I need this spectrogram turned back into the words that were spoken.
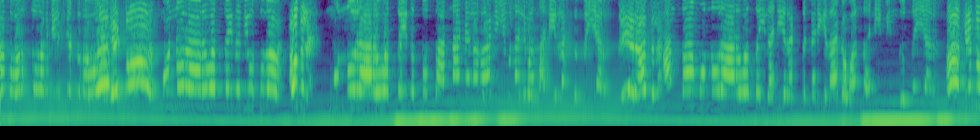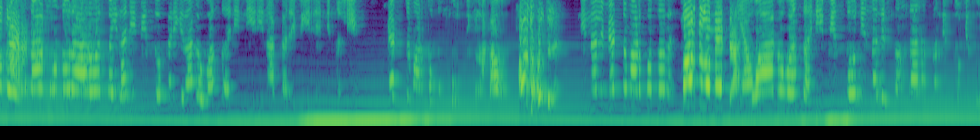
ಒಂದ್ ವರ್ಷದೊಳಗ ದಿವಸ ಎಟ್ಟದಾವು ಎಷ್ಟು ಮುನ್ನೂರ ಅರವತ್ತೈದು ದಿವಸ ಅದಾವ ಹೌದಲ್ಲ ಮುನ್ನೂರ ಅರವತ್ತೈದು ತುತ್ತ ಅನ್ನ ಮೇಲದಾಗ ಇವನಲ್ಲಿ ಒಂದ್ ಹನಿ ರಕ್ತ ತಯಾರ. ಅಂತ ಮುನ್ನೂರ ಅರವತ್ತೈದು ಹನಿ ರಕ್ತ ಕರಿಗಿದಾಗ ಒಂದ್ ಹನಿ ಬಿಂದು ತಯಾರ. ಹಾ ಬಿಂದು ತಯಾರ. ಅಂತ ಮುನ್ನೂರ ಅರವತ್ತೈದು ಹನಿ ಬಿಂದು ಕರಿಗಿದಾಗ ಒಂದ್ ಹನಿ ನೀರಿನ ಆಕಾರ ನಿನ್ನಲ್ಲಿ ಮೆಟ್ಟ ಮಾಡ್ಕೋತ ಮೂರ್ ತಿಂಗಳಾಗಾವ. ಹೌದು ಹೌದಲ್ಲ. ನಿನ್ನಲ್ಲಿ ಮೆಟ್ಟ ಮಾಡ್ಕೋತದ? ಮಾಡ್ತಲ್ಲ ಮೆಟ್ಟ. ಯಾವಾಗ ಒಂದ್ ಹನಿ ಬಿಂದು ನಿನ್ನಲ್ಲಿ ಸಂಧಾನ ಸಂಧಿ ತುಂಬಿದ್ದು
